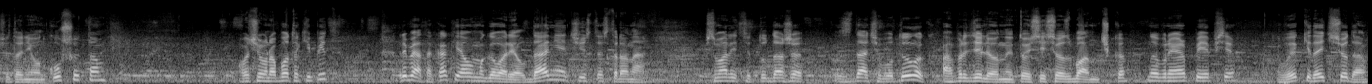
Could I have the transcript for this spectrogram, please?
Что-то они он кушают там. В общем, работа кипит. Ребята, как я вам и говорил, Дания чистая страна. Посмотрите, тут даже сдача бутылок определенной. То есть, если у вас баночка, например, пепси, вы кидаете сюда.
